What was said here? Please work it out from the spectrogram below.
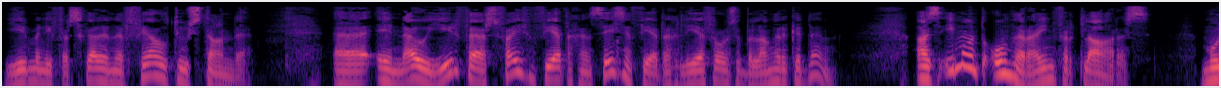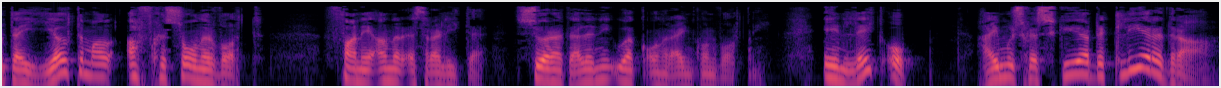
hier met die verskillende veldtoestande uh, en nou hier vers 45 en 46 leer vir ons 'n belangrike ding. As iemand onrein verklaar is moet hy heeltemal afgesonder word van die ander Israeliete sodat hulle nie ook onrein kon word nie. En let op hy moes geskeurde klere dra.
